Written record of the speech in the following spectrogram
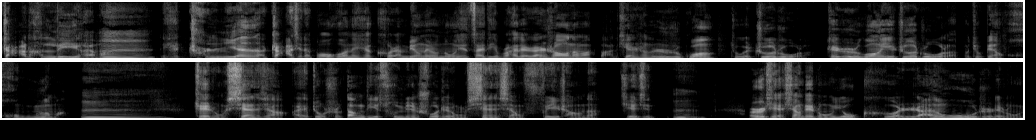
炸得很厉害嘛。嗯，那些尘烟啊，炸起来，包括那些可燃冰那种东西，在地不是还得燃烧呢吗？把天上的日光就给遮住了。这日光一遮住了，不就变红了吗？嗯这种现象，哎，就是当地村民说这种现象非常的接近。嗯而且像这种有可燃物质这种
